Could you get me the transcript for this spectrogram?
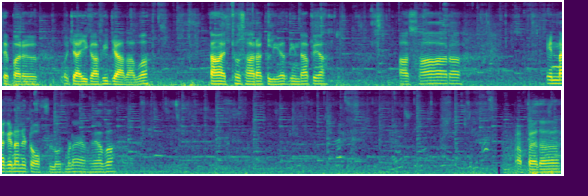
ਤੇ ਪਰ ਉਚਾਈ ਕਾਫੀ ਜ਼ਿਆਦਾ ਵਾ। ਤਾਂ ਇੱਥੋਂ ਸਾਰਾ ਕਲੀਅਰ ਦਿੰਦਾ ਪਿਆ। ਆ ਸਾਰਾ ਇੰਨਾ ਕਿ ਇਹਨਾਂ ਨੇ ਟੌਪ ਫਲੋਰ ਬਣਾਇਆ ਹੋਇਆ ਵਾ। ਆਪਾਂ ਇਹਦਾ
